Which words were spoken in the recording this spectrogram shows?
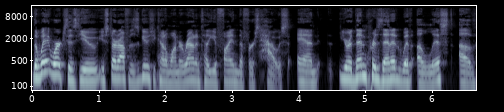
the way it works is you you start off as a goose you kind of wander around until you find the first house and you're then presented with a list of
